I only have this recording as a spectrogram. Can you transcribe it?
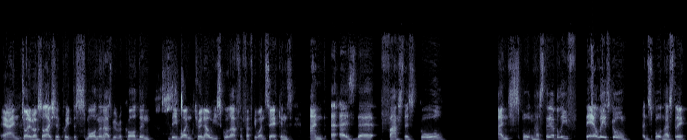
And Johnny Russell actually played this morning as we're recording. They won 2 0. He scored after 51 seconds. And it is the fastest goal in sporting history, I believe. The earliest goal in sporting history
